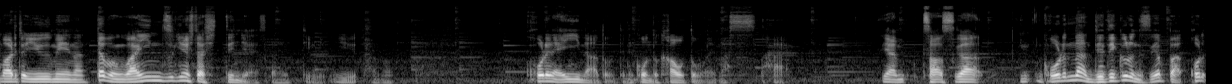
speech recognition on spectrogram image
割と有名な。多分ワイン好きの人は知ってんじゃないですかねっていう。あのこれねいいなと思ってね今度買おうと思います。はい。いやさすがこれな出てくるんです。やっぱこれ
